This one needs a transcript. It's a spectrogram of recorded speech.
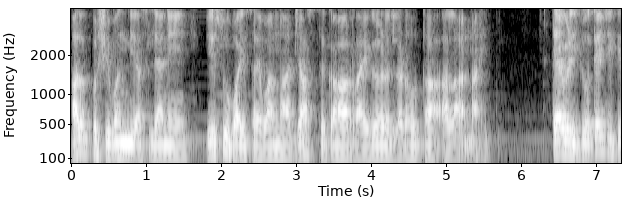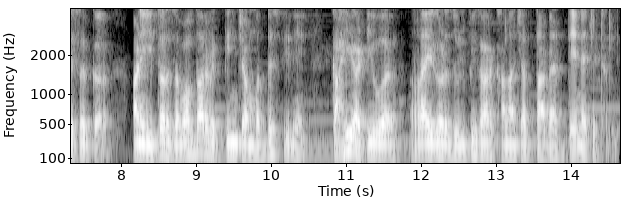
अल्प शिबंदी असल्याने येसूबाई साहेबांना जास्त काळ रायगड लढवता आला नाही. त्यावेळी ज्योतेजी केसरकर आणि इतर जबाबदार व्यक्तींच्या मध्यस्थीने काही अटीवर रायगड जुल्फिकार खानाच्या ताब्यात देण्याचे ठरले.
